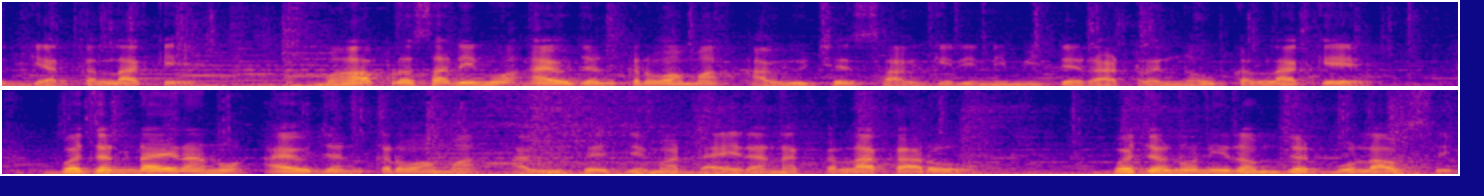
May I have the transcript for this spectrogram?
અગિયાર કલાકે મહાપ્રસાદીનું આયોજન કરવામાં આવ્યું છે. સાલગીરી નિમિત્તે રાત્રે નવ કલાકે ભજન ડાયરાનું આયોજન કરવામાં આવ્યું છે, જેમાં ડાયરાના કલાકારો ભજનોની રમઝટ બોલાવશે.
